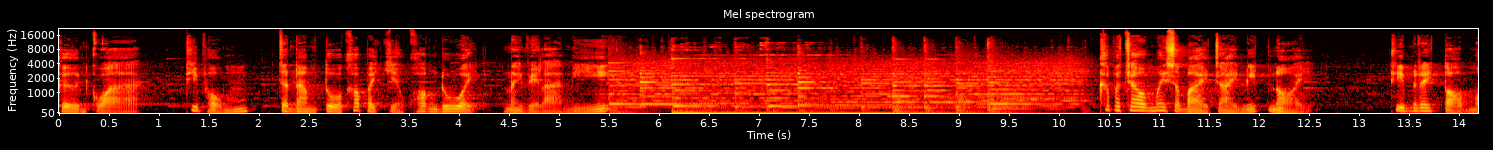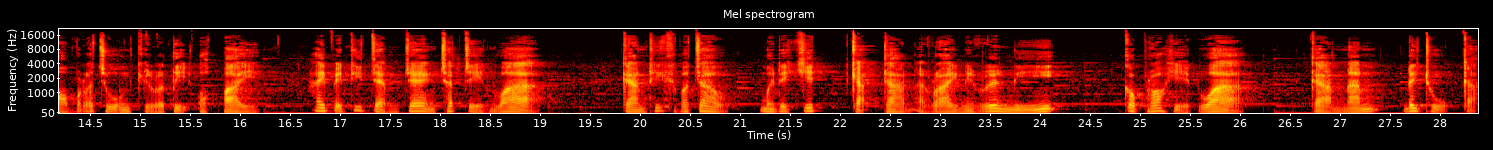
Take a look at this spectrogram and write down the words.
เกินกว่า ที่ผมจะนำตัวเข้าไปเกี่ยวข้องด้วยในเวลานี้ ข้าพเจ้าไม่สบายใจนิดหน่อย ที่ไม่ได้ตอบหม่อมราชวงศ์กิรติออกไป ให้เป็นที่แจ่มแจ้งชัดเจนว่า การที่ข้าพเจ้าไม่ได้คิดกับการอะไรในเรื่องนี้ ก็เพราะเหตุว่า การนั้นได้ถูกกะ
